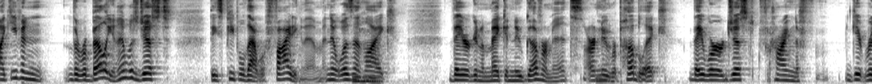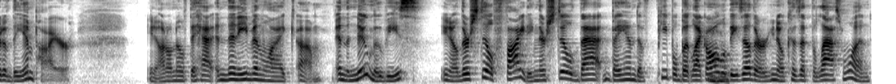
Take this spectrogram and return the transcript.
like even the rebellion, it was just these people that were fighting them and it wasn't Mm-hmm. like they are going to make a new government or a new republic. They were just trying to f- get rid of the empire. You know, I don't know if they had and then even like um in the new movies, you know, they're still fighting. They're still that band of people, but like all Mm-hmm. of these other, you know, cuz at the last one,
